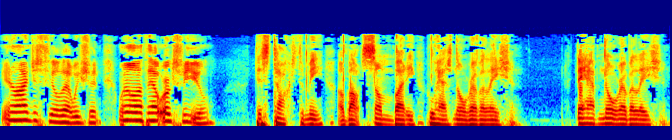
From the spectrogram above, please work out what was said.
You know, I just feel that we should. Well, if that works for you, this talks to me about somebody who has no revelation. They have no revelation.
